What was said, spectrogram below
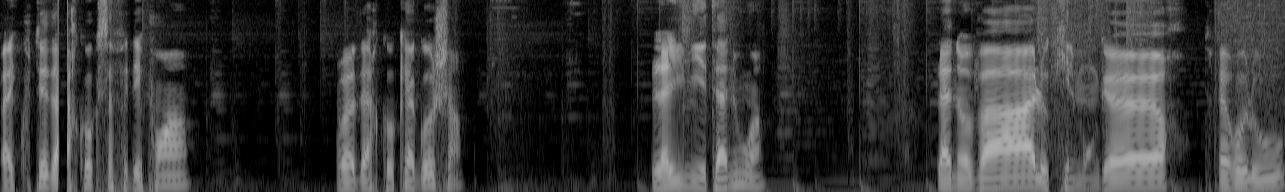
Bah écoutez, Dark Oak ça fait des points. Hein. On va Dark Oak à gauche. Hein. La ligne est à nous. Hein. La Nova, le Killmonger, très relou.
